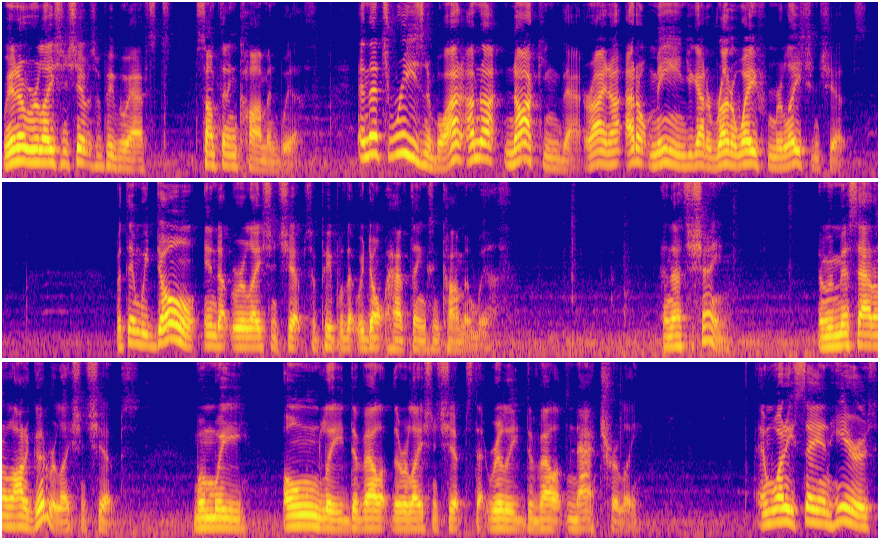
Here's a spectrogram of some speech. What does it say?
We know relationships with people we have something in common with. And that's reasonable. I, am not knocking that, right? I, I don't mean you got to run away from relationships. But then we don't end up relationships with people that we don't have things in common with. And that's a shame. And we miss out on a lot of good relationships when we only develop the relationships that really develop naturally. And what he's saying here is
